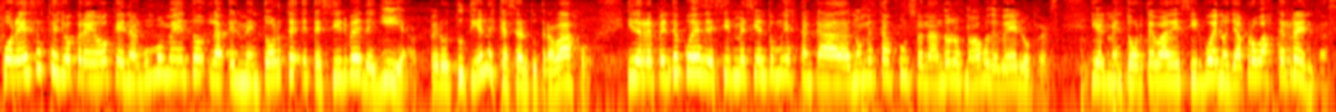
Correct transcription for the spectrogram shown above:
por eso es que yo creo que en algún momento el mentor te, te, sirve de guía, pero tú tienes que hacer tu trabajo. Y de repente puedes decir, me siento muy estancada, no me están funcionando los nuevos developers. Y el mentor te va a decir, bueno, ya probaste rentas,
